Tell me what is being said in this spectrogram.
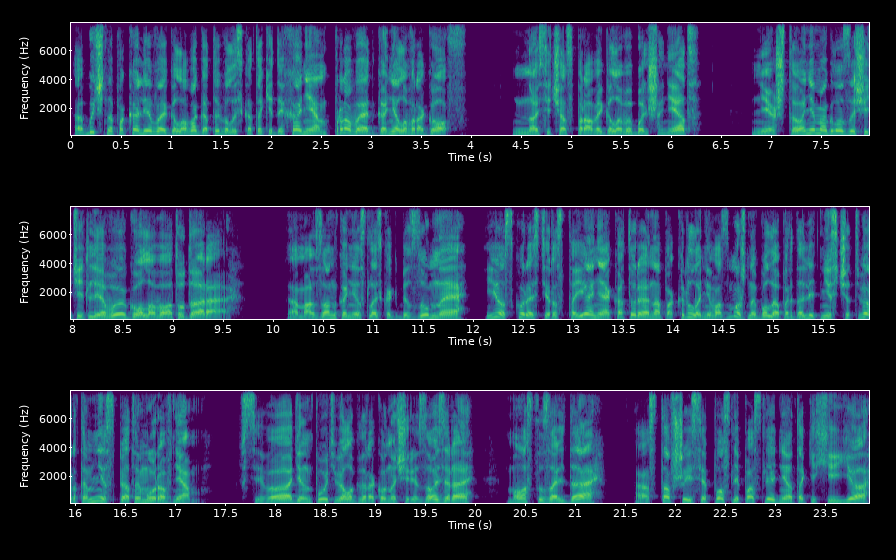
Обычно, пока левая голова готовилась к атаке дыханием, правая отгоняла врагов. Но сейчас правой головы больше нет. Ничто не могло защитить левую голову от удара. Амазонка неслась как безумная, её скорость и расстояние, которое она покрыла, невозможно было преодолеть ни с четвёртым, ни с пятым уровнем. Всего один путь вел к дракону через озеро, мост изо льда, оставшийся после последней атаки Хиё,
